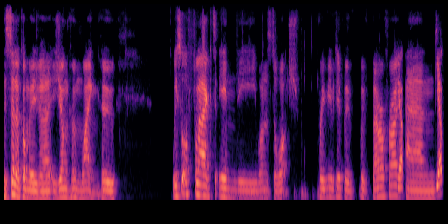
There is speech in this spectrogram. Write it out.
instead, I've gone with uh, Jung Wang, who we sort of flagged in the ones to watch preview we did with with Barrelfry, yep. and yep.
